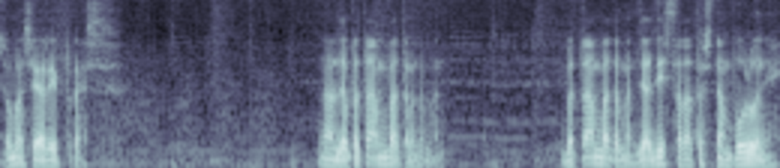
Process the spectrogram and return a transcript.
Coba saya refresh. Nah, udah bertambah teman-teman. Bertambah teman. Jadi 160 nih.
